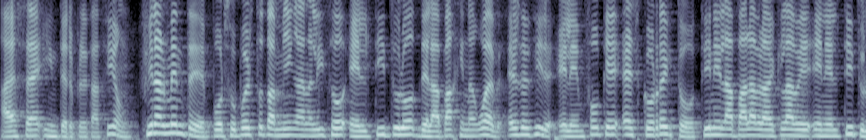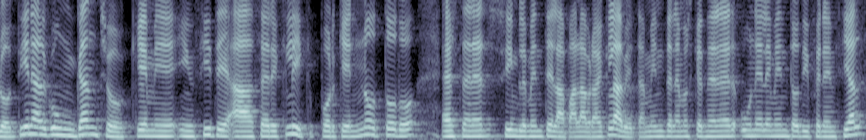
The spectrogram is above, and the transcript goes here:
a esa interpretación. Finalmente, por supuesto, también analizo el título de la página web, es decir, el enfoque es correcto, tiene la palabra clave en el título, tiene algún gancho que me incite a hacer clic, porque no todo es tener simplemente la palabra clave, también tenemos que tener un elemento diferencial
